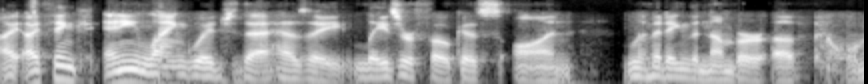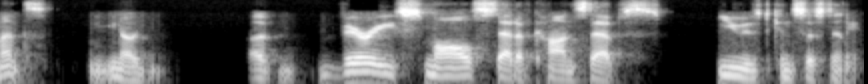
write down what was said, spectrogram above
I, I think any language that has a laser focus on limiting the number of elements, you know, a very small set of concepts used consistently.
